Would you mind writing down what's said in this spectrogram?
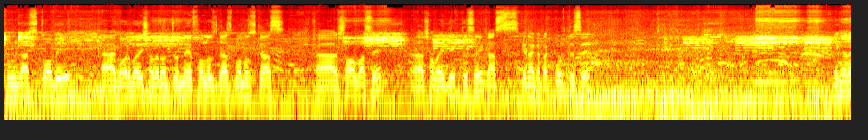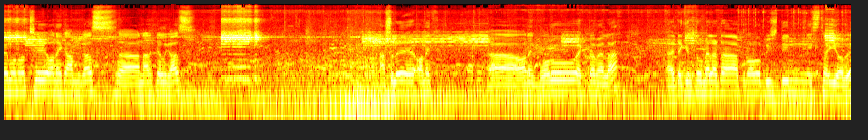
ফুল গাছ, টবে ঘর বাড়ি সাজানোর জন্য ফলস গাছ, বনজ গাছ সব আছে। সবাই দেখতেছে, গাছ কেনাকাটা করতেছে। এখানে মনে হচ্ছে অনেক আম গাছ নারকেল গাছ আসলে অনেক অনেক বড় একটা মেলা। এটা কিন্তু মেলাটা পনেরো বিশ দিন স্থায়ী হবে।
